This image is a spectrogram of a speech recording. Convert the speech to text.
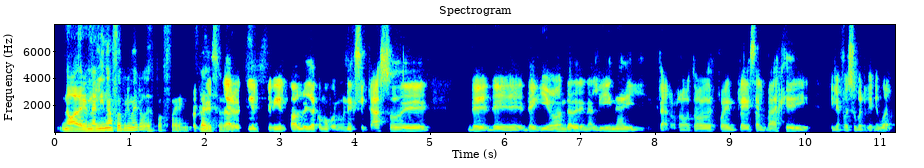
No, Adrenalina fue primero, después fue... Porque, claro, tenía el, tenía el, Pablo ya como con un exitazo de, de, de, de guion de Adrenalina y, claro, todo después en Playa Salvaje y, y le fue súper bien igual.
